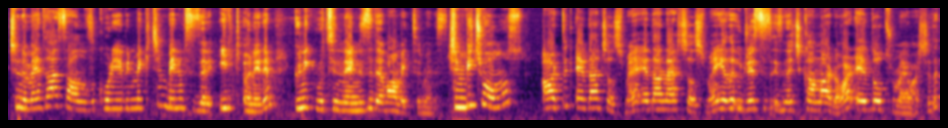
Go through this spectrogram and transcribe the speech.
Şimdi mental sağlığınızı koruyabilmek için benim sizlere ilk önerim günlük rutinlerinizi devam ettirmeniz. Şimdi birçoğumuz artık evden çalışmaya, evden ders çalışmaya ya da ücretsiz izne çıkanlar da var. Evde oturmaya başladık.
